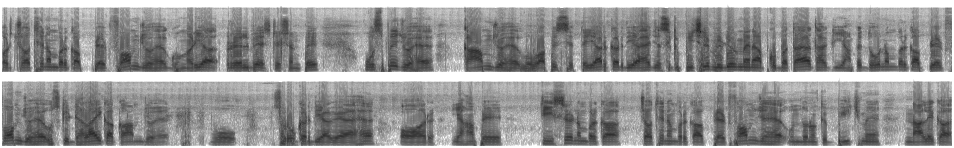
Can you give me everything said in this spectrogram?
और चौथे नंबर का प्लेटफॉर्म जो है घुंगड़िया रेलवे स्टेशन पे, उस पर जो है काम जो है वो वापस से तैयार कर दिया है। जैसे कि पिछले वीडियो में मैंने आपको बताया था कि यहाँ पे दो नंबर का प्लेटफॉर्म जो है, उसकी ढलाई का काम जो है वो शुरू कर दिया गया है और यहाँ पे तीसरे नंबर का, चौथे नंबर का प्लेटफॉर्म जो है, उन दोनों के बीच में नाले का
